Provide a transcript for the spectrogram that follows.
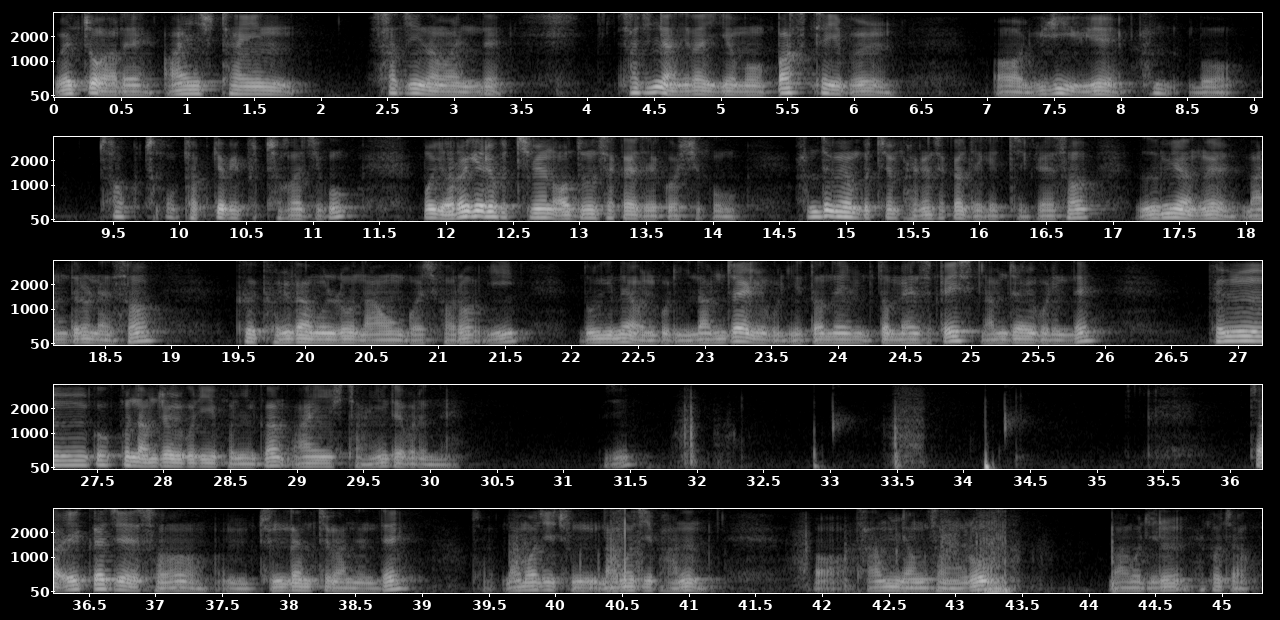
왼쪽 아래 아인슈타인 사진이 남아 있는데, 사진이 아니라 이게 뭐 박스 테이블 어, 유리 위에 한뭐 차곡차곡 겹겹이 붙여가지고 뭐 여러 개를 붙이면 어두운 색깔이 될 것이고 한두 개만 붙이면 밝은 색깔 되겠지. 그래서 음영을 만들어내서 그 결과물로 나온 것이 바로 이 노인의 얼굴이 남자의 얼굴이 the man's face 남자 얼굴인데 결국 그 남자 얼굴이 보니까 아인슈타인이 돼버렸네. 그지? 자 여기까지 해서 음, 중간쯤 왔는데 자, 나머지 중 나머지 반은 어, 다음 영상으로 마무리를 해보자고.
